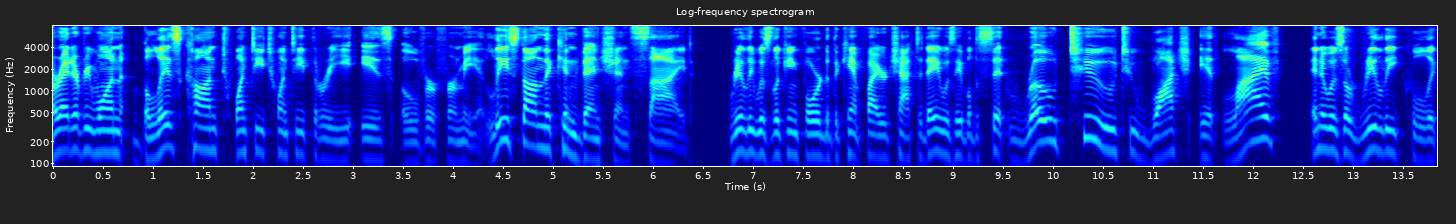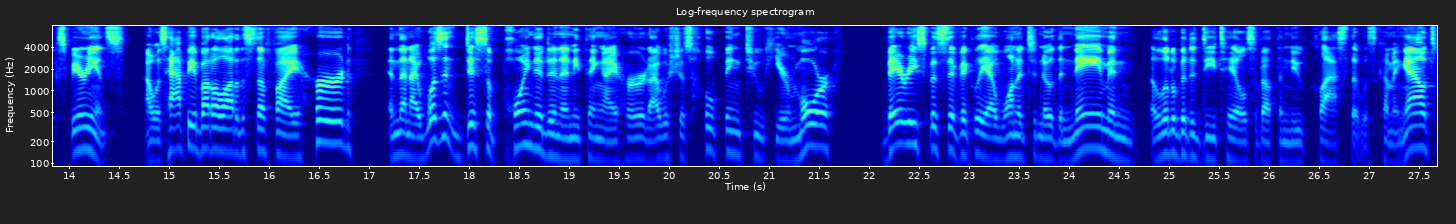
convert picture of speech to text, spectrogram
All right, everyone, BlizzCon 2023 is over for me, at least on the convention side. Really was looking forward to the campfire chat today, was able to sit row two to watch it live, and it was a really cool experience. I was happy about a lot of the stuff I heard, and then I wasn't disappointed in anything I heard. I was just hoping to hear more. Very specifically, I wanted to know the name and a little bit of details about the new class that was coming out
